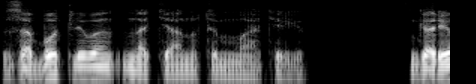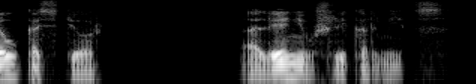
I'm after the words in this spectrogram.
заботливо натянутым матерью. Горел костер. Олени ушли кормиться.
